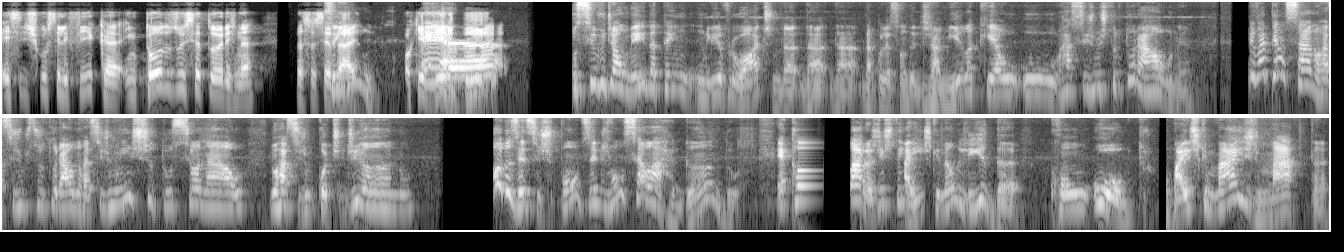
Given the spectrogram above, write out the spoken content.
esse discurso ele fica em todos os setores, né? Da sociedade. Sim. Porque é, vira. O, Silvio de Almeida tem um, livro ótimo da, da, da, da coleção de Djamila, que é o, o, racismo estrutural, né? Ele vai pensar no racismo estrutural, no racismo institucional, no racismo cotidiano. Todos esses pontos eles vão se alargando. É claro, a gente tem um país que não lida com o outro. O país que mais mata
